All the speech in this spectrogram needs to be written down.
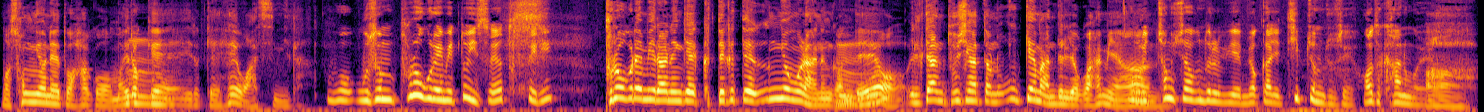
뭐 송년회도 하고 뭐 이렇게 음. 이렇게 해 왔습니다. 뭐 웃음 프로그램이 또 있어요, 특별히? 프로그램이라는 게 그때그때 응용을 하는 건데요. 음. 일단 두 시간 동안 웃게 만들려고 하면 우리 청취자분들을 위해 몇 가지 팁 좀 주세요. 어떻게 하는 거예요? 아,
